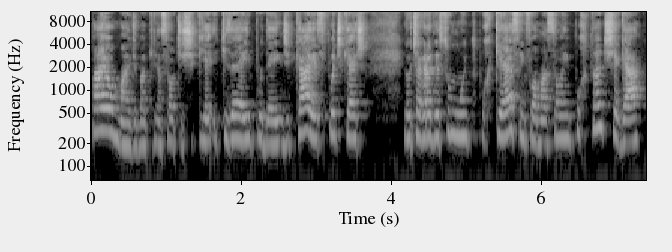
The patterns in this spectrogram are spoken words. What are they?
pai ou mãe de uma criança autista e quiser aí puder indicar esse podcast, eu te agradeço muito, porque essa informação é importante chegar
